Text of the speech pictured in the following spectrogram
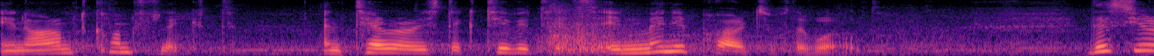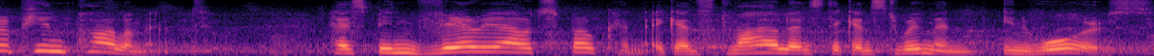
in armed conflict and terrorist activities in many parts of the world. This European Parliament has been very outspoken against violence against women in wars,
